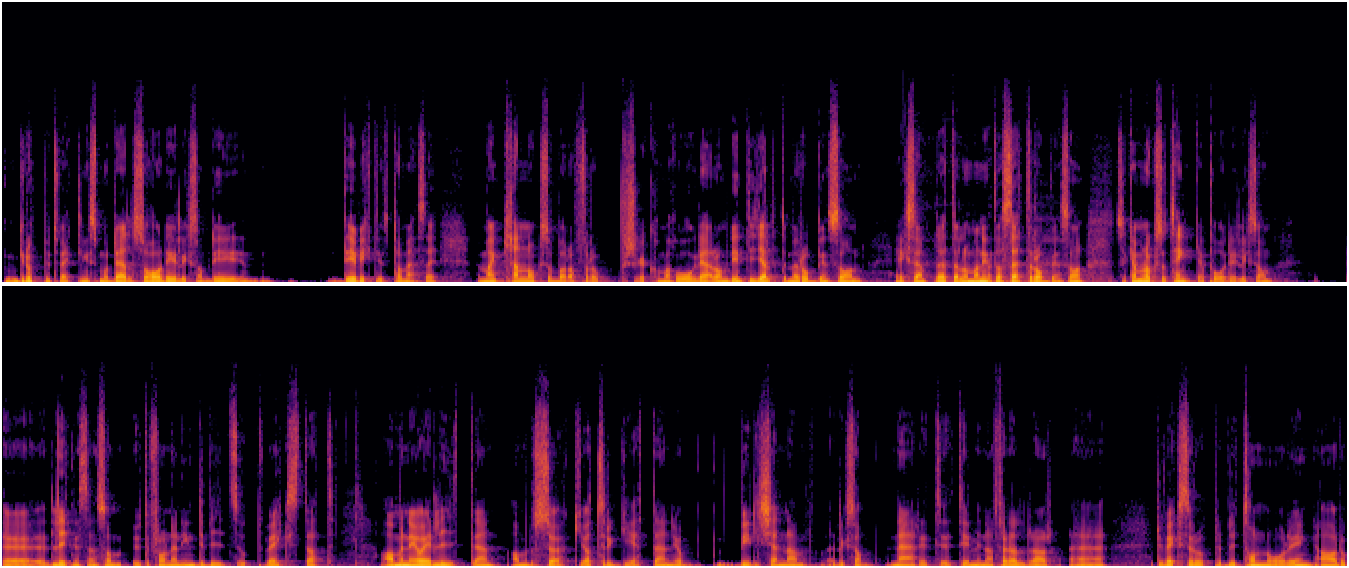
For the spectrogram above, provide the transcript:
grupputvecklingsmodell, så har det liksom, det, det är viktigt att ta med sig. Men man kan också bara för att försöka komma ihåg det här, om det inte hjälpte med Robinson exemplet eller om man inte har sett Robinson så kan man också tänka på det liksom eh, liknelsen som utifrån en individs uppväxt att ja, men när jag är liten, ja, men då söker jag tryggheten. Jag vill känna liksom, närhet till, till mina föräldrar. Eh, du växer upp, blir tonåring, ja, då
